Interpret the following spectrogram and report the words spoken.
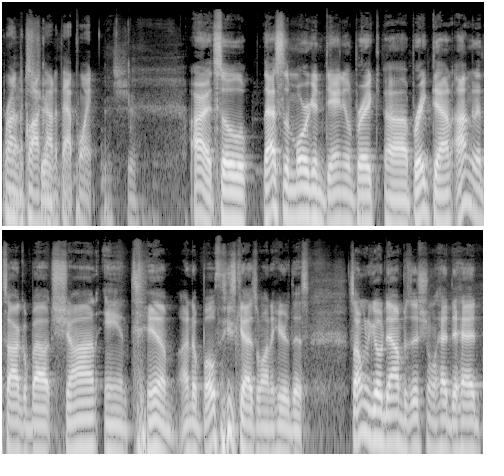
running the That's clock true. out at that point. That's true. All right, so that's the Morgan Daniel break uh, breakdown. I'm going to talk about Sean and Tim. I know both these guys want to hear this, so I'm going to go down positional head to head.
